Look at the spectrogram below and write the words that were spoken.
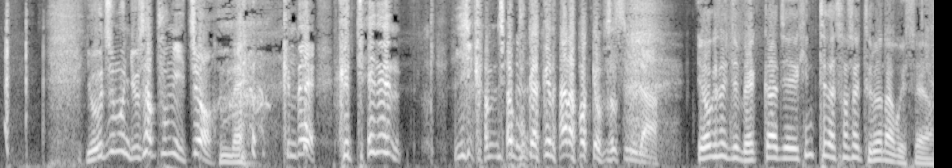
요즘은 유사품이 있죠? 네. 근데 그때는 이 감자 부각은 하나밖에 없었습니다. 여기서 이제 몇 가지의 힌트가 서서히 드러나고 있어요.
